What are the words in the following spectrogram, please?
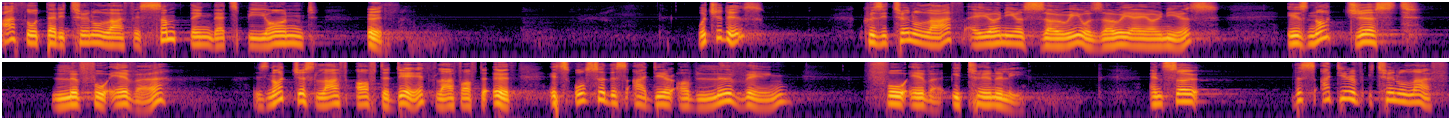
I thought that eternal life is something that's beyond earth. Which it is. Because eternal life, Aionios Zoe or Zoe Aionios, is not just live forever, it's not just life after death, life after earth. It's also this idea of living forever, eternally. And so, this idea of eternal life,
